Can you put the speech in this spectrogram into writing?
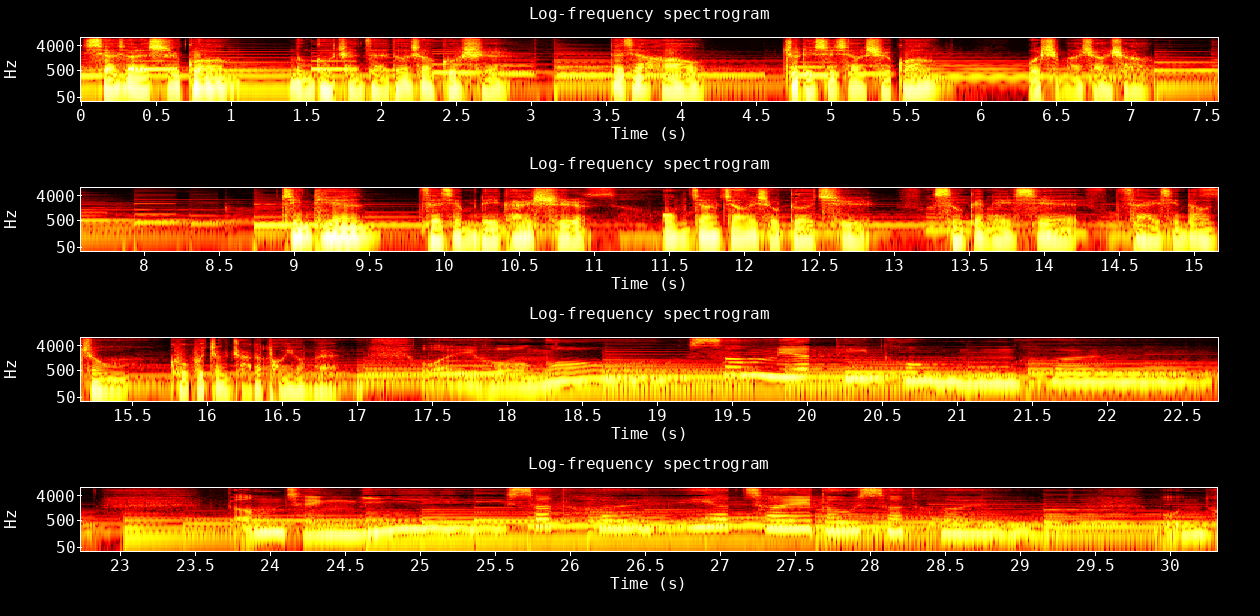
小小的时光能够承载多少故事？大家好，这里是小时光，我是马爽爽。今天在节目的一开始，我们将将一首歌曲送给那些在爱情当中苦苦挣扎的朋友们。为何我心一片空虚？感情已失去，一切都失去。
